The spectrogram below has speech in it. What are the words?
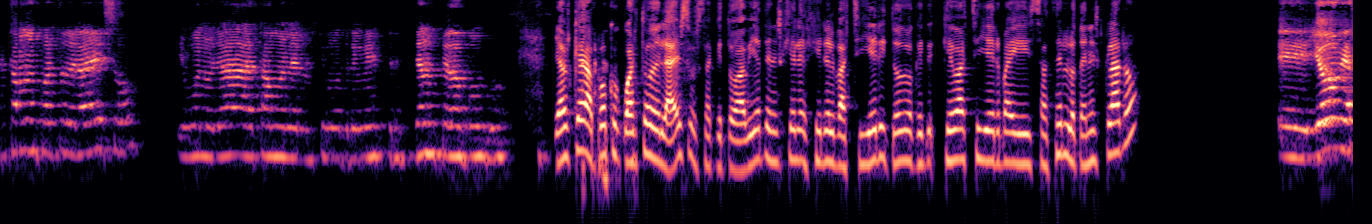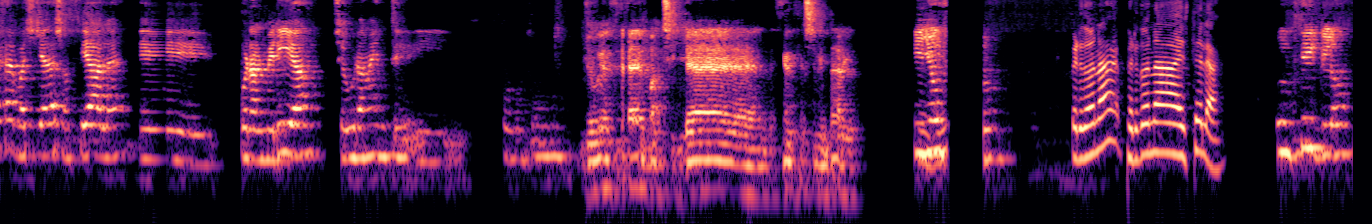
Estamos en cuarto de la ESO y bueno, ya estamos en el último trimestre, ya nos queda poco. Ya os queda poco, cuarto de la ESO, o sea que todavía tenéis que elegir el bachiller y todo. ¿Qué, bachiller vais a hacer? ¿Lo tenéis claro? Eh, yo voy a hacer bachiller de sociales eh, por Almería, seguramente, y... Yo voy a hacer bachiller de ciencias sanitarias. Y yo un ciclo. Perdona, perdona, Estela. Un ciclo.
